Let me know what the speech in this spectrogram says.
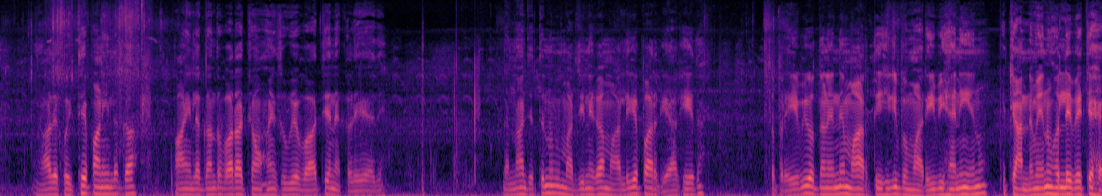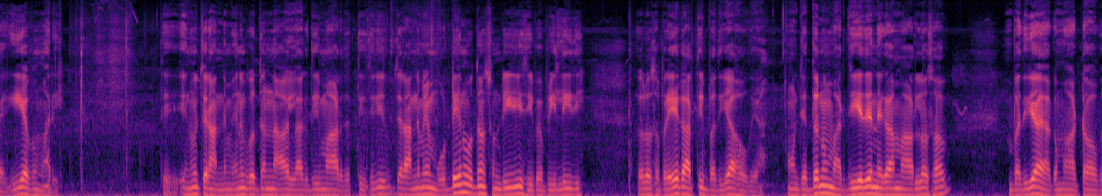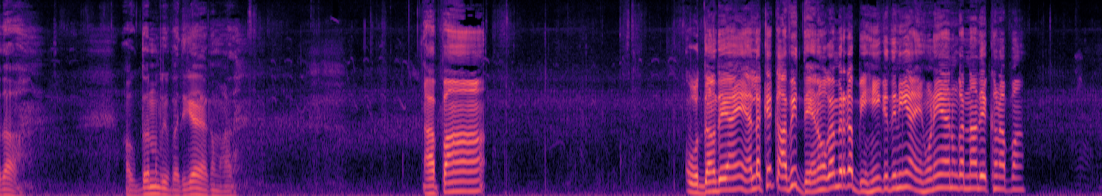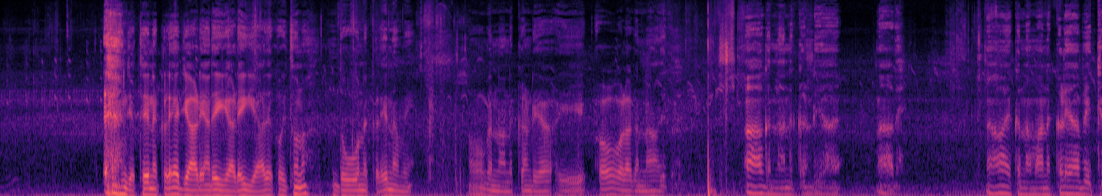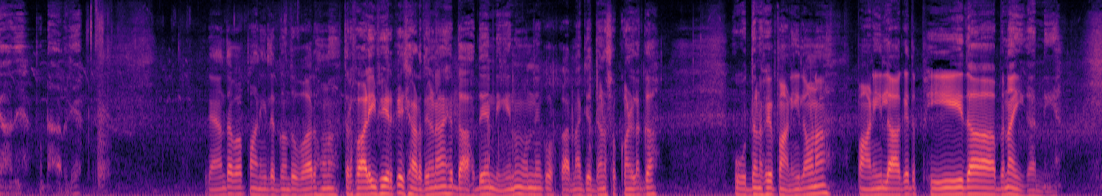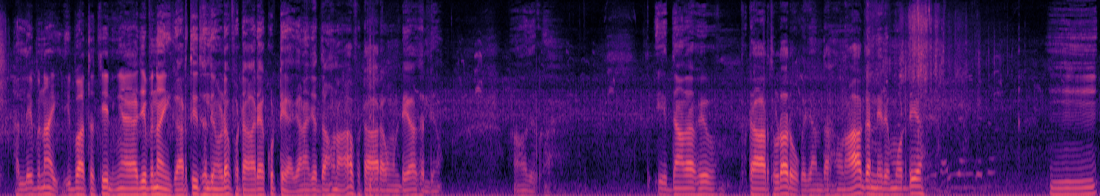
ਆ ਦੇਖੋ ਇੱਥੇ ਪਾਣੀ ਲੱਗਾ, ਪਾਣੀ ਲੱਗਣ ਤੋਂ ਬਾਅਦ ਚੌਹਾਂ ਸੂਏ ਬਾਅਦ ਚ ਨਿਕਲੇ ਆ ਇਹਦੇ। ਗੰਨਾ ਜਿੱਤ ਨੂੰ ਵੀ ਮਰਜ਼ੀ ਨਿਗਾਹ ਮਾਰ ਲਈਏ, ਭਰ ਗਿਆ ਖੇਤ। ਸਪਰੇਅ ਵੀ ਉਦੋਂ ਇਹਨੇ ਮਾਰਤੀ ਸੀਗੀ, ਬਿਮਾਰੀ ਵੀ ਹੈ ਨਹੀਂ ਇਹਨੂੰ 95 ਨੂੰ ਹੱਲੇ ਵਿੱਚ ਹੈਗੀ ਆ ਬਿਮਾਰੀ। ਤੇ ਇਹਨੂੰ 94 ਨੂੰ ਉਦੋਂ ਨਾਗ ਲੱਗਦੀ ਮਾਰ ਦਿੱਤੀ ਸੀਗੀ। 94 ਮੋਢੇ ਨੂੰ ਉਦੋਂ ਸੁੰਡੀ ਜੀ ਸੀ ਪਪੀਲੀ ਦੀ। ਚਲੋ ਸਪਰੇਅ ਕਰਤੀ, ਵਧੀਆ ਹੋ ਗਿਆ। ਹੁਣ ਜਿੱਧਰ ਨੂੰ ਮਰਜ਼ੀ ਇਹਦੇ ਨਿਗਾਹ ਮਾਰ ਲਓ ਸਭ। ਵਧੀਆ ਆ ਕਮਾਲ ਟੌਪ ਦਾ। ਉਧਰ ਨੂੰ ਵੀ ਵਧੀਆ ਆ ਕਮਾਦ ਆਪਾਂ ਉਦੋਂ ਦੇ ਆਏ ਆ। ਲੱਕੇ ਕਾਫੀ ਦਿਨ ਹੋ ਗਿਆ ਮੇਰੇ ਕਾ ਬੀਹੀ ਕਿਤੇ ਨਹੀਂ ਆਏ ਹੁਣੇ ਇਹਨੂੰ ਗੰਨਾ ਦੇਖਣ ਆਪਾਂ। ਜਿੱਥੇ ਨਿਕਲਿਆ, ਜਾੜਿਆਂ ਦੇ ਜਾੜੇ ਹੀ ਆ। ਦੇਖੋ ਇਥੋਂ ਨਾ। ਦੋ ਨਿਕਲੇ ਨਵੇਂ। ਉਹ ਗੰਨਾ ਨਿਕਲਣ ਡਿਆ। ਇਹ ਉਹ ਵਾਲਾ ਗੰਨਾ ਦੇਖੋ। ਆ ਗੰਨਾ ਨਿਕਲਣ ਡਿਆ ਆ ਦੇ ਆ ਇੱਕ ਨਵਾਂ ਨਿਕਲਿਆ ਵਿੱਚ ਆ ਦੇ ਉਠਾਰ ਜਿਆ ਕਹਿੰਦਾ ਵਾ, ਪਾਣੀ ਲੱਗਣ ਤੋਂ ਬਾਅਦ ਹੁਣ ਤਰਫਾਲੀ ਫੇਰ ਕੇ ਛੱਡ ਦੇਣਾ। ਇਹ ਦੱਸ ਦਿਨ ਨਹੀਂ ਇਹਨੂੰ, ਉਹਨੇ ਕੁਝ ਕਰਨਾ। ਜਿੱਦਣ ਸੁੱਕਣ ਲੱਗਾ, ਉਦਣ ਫੇਰ ਪਾਣੀ ਲਾਉਣਾ। ਪਾਣੀ ਲਾ ਕੇ ਤੇ ਫੇਰ ਦਾ ਬਣਾਈ ਕਰਨੀ ਆ। ਥੱਲੇ ਬਣਾਈ ਦੀ ਬਾਤ ਤੇ ਨਹੀਂ ਆਇਆ। ਜੇ ਬਣਾਈ ਕਰਤੀ, ਥੱਲੇ ਜਿਹੜਾ ਫਟਾਰ ਕੁੱਟਿਆ ਜਾਣਾ। ਜਿੱਦਾਂ ਹੁਣ ਆਹ ਫਟਾਰ ਆਉਣ ਡਿਆ ਥੱਲੇ ਆਹ ਦੇਖੋ। ਇਦਾਂ ਦਾ ਫਿਰ ਫਟਾਰ ਥੋੜਾ ਰੁਕ ਜਾਂਦਾ। ਹੁਣ ਆਹ ਗੰਨੇ ਦੇ ਮੋਢੇ ਆ। ਇਹ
